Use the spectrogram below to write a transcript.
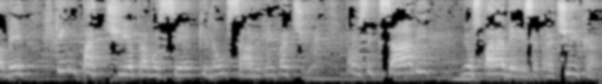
saber o que é empatia para você que não sabe o que é empatia. Para você que sabe, meus parabéns, você pratica?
